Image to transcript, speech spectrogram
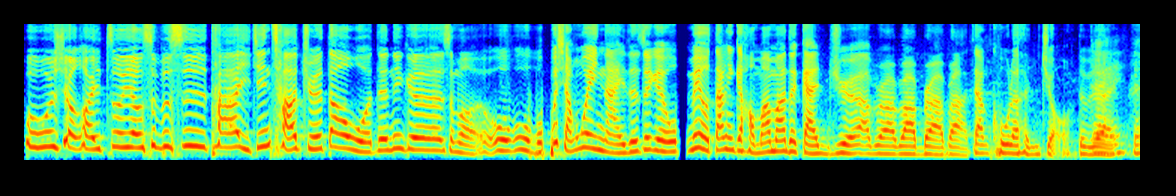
我小孩这样，是不是他已经察觉到我的那个什么？我我我不想喂奶的这个，我没有当一个好妈妈的感觉啊！”布拉布拉布拉布拉，这样哭了很久，对不对？对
